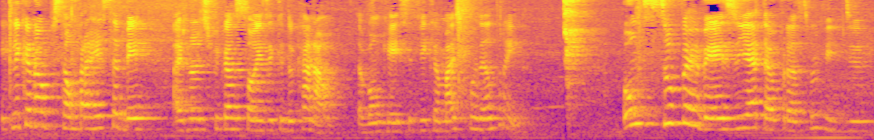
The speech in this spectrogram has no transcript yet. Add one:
e clica na opção para receber as notificações aqui do canal, tá bom? Que aí você fica mais por dentro ainda. Um super beijo e até o próximo vídeo!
